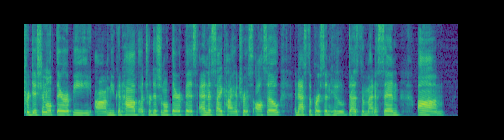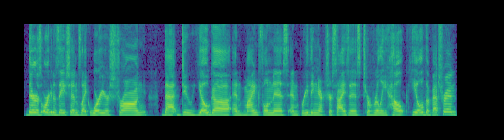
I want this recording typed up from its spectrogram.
traditional therapy. Um, you can have a traditional therapist and a psychiatrist also, and that's the person who does the medicine. Um, there's organizations like Warrior Strong that do yoga and mindfulness and breathing exercises to really help heal the veteran,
